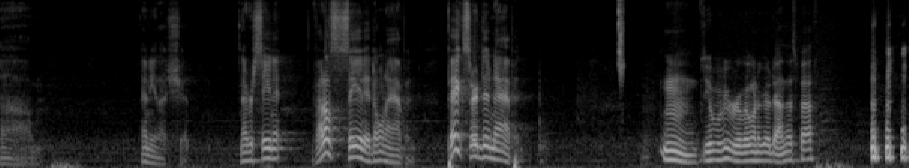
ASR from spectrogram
Um, any of that shit. Never seen it. If I don't see it, it don't happen. Pixar didn't happen. Mm, do we really want to go down this path?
